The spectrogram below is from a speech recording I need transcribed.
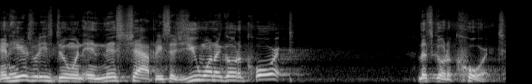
And here's what he's doing in this chapter. He says, You want to go to court? Let's go to court.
